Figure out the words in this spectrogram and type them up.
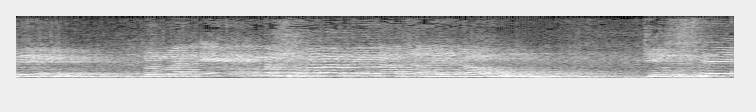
समझे तो मैं एक मशवरा देना चाहता हूँ जिससे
